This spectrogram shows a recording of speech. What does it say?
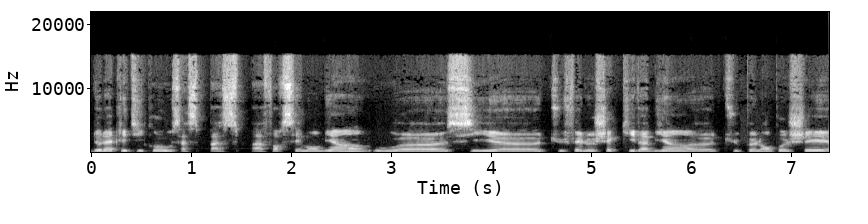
de l'Atlético où ça se passe pas forcément bien, ou euh, si euh, tu fais le chèque qui va bien, euh, tu peux l'empocher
